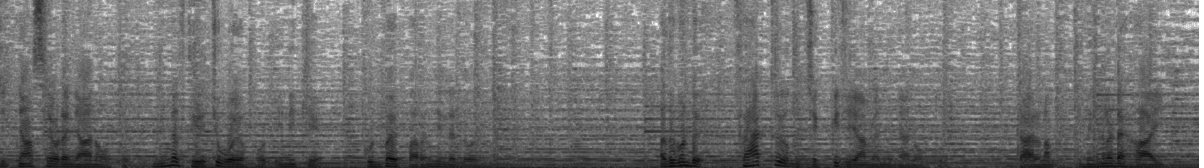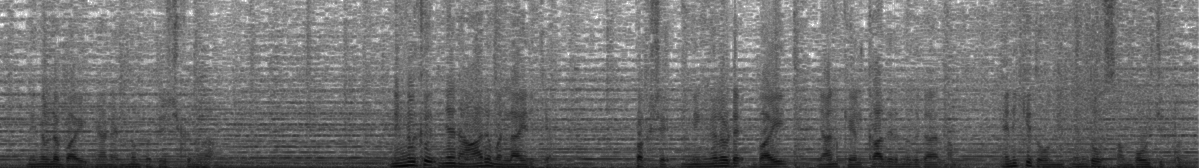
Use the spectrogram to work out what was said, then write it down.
ജിജ്ഞാസയോടെ ഞാൻ ഓർത്തു നിങ്ങൾ തിരിച്ചു പോയപ്പോൾ എനിക്ക് ഗുഡ് ബൈ പറഞ്ഞില്ലല്ലോ എന്ന്. അതുകൊണ്ട് ഫാക്ടറി ഒന്ന് ചെക്ക് ചെയ്യാമെന്ന് ഞാൻ ഓർത്തു. കാരണം നിങ്ങളുടെ ഹായ് നിങ്ങളുടെ ബൈ ഞാൻ എന്നും പ്രതീക്ഷിക്കുന്നതാണ്. നിങ്ങൾക്ക് ഞാൻ ആരുമല്ലായിരിക്കാം. പക്ഷെ നിങ്ങളുടെ ബൈ ഞാൻ കേൾക്കാതിരുന്നത് കാരണം എനിക്ക് തോന്നി എന്തോ സംഭവിച്ചിട്ടുണ്ട്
